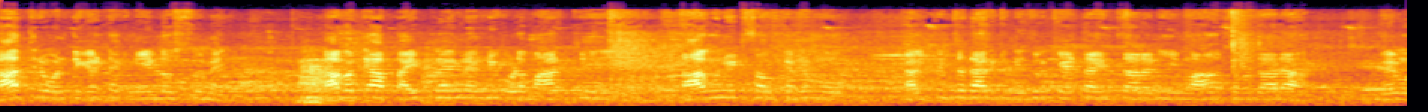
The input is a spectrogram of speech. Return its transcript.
రాత్రి ఒంటి గంటకు నీళ్ళు వస్తున్నాయి. కాబట్టి ఆ పైప్ లైన్ అన్నీ కూడా మార్చి తాగునీటి సౌకర్యము కల్పించడానికి నిధులు కేటాయించాలని ఈ మహాసభ ద్వారా మేము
